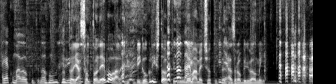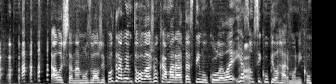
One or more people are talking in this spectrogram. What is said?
A jakú má veľkú tú nohu? No to, ja som to nebol, ale vy- vygooglíš to? No. Nemáme čo tu teraz robiť veľmi. Aleš sa nám ozval, že pozdravujem toho vášho kamaráta s tým ukulele. Ja Aha. som si kúpil harmoniku.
